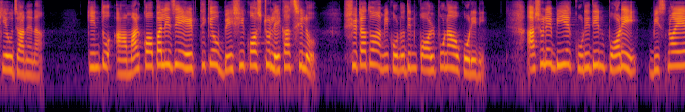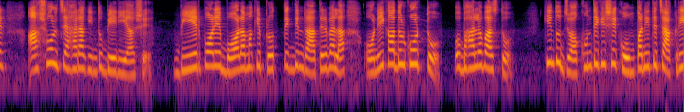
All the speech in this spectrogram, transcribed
কেউ জানে না। কিন্তু আমার কপালে যে এর থেকেও বেশি কষ্ট লেখা ছিল, সেটা তো আমি কোনোদিন কল্পনাও করিনি। আসলে বিয়ের কুড়ি দিন পরেই বিস্ময়ের আসল চেহারা কিন্তু বেরিয়ে আসে। বিয়ের পরে বর আমাকে প্রত্যেক দিন রাতের বেলা অনেক আদর করত ও ভালোবাসতো। কিন্তু যখন থেকে সে কোম্পানিতে চাকরি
